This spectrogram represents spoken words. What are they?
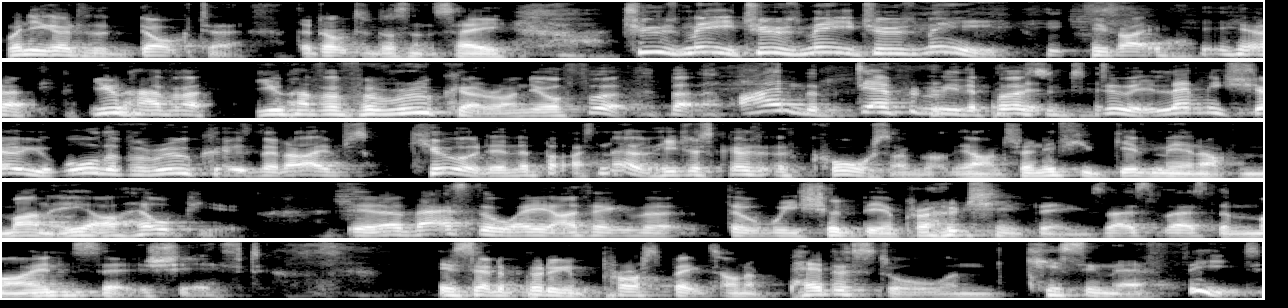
when you go to the doctor, the doctor doesn't say, "Choose me, choose me, choose me." He's like, you know, you have a you have a verruca on your foot, but I'm the, definitely the person to do it. Let me show you all the verrucas that I've cured in the past. No, he just goes, "Of course, I've got the answer, and if you give me enough money, I'll help you." You know, that's the way I think that that we should be approaching things. That's that's the mindset shift. Instead of putting a prospect on a pedestal and kissing their feet,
